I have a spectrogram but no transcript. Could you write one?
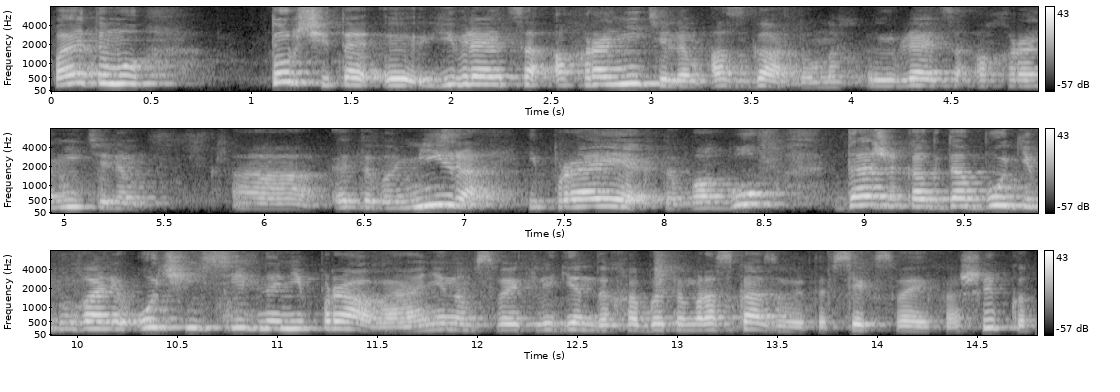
Поэтому Тор э, является охранителем Асгарда, он является охранителем а, этого мира и проекта богов, даже когда боги бывали очень сильно неправы, они нам в своих легендах об этом рассказывают, о всех своих ошибках,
